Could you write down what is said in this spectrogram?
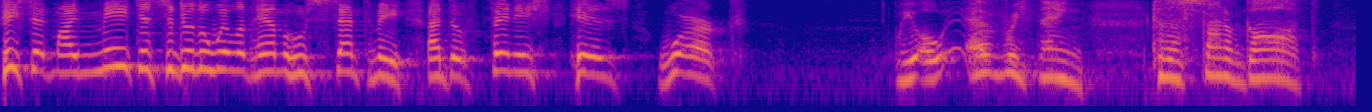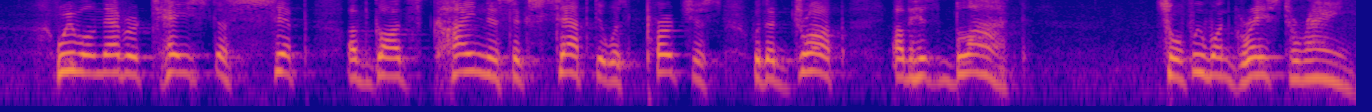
He said, My meat is to do the will of him who sent me and to finish his work. We owe everything to the Son of God. We will never taste a sip of God's kindness except it was purchased with a drop of His blood. So, if we want grace to reign,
